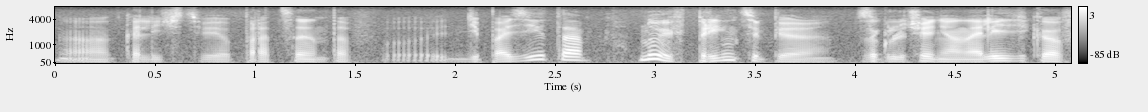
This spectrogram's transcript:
э, количестве процентов депозита. Ну и, в принципе, заключение аналитиков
